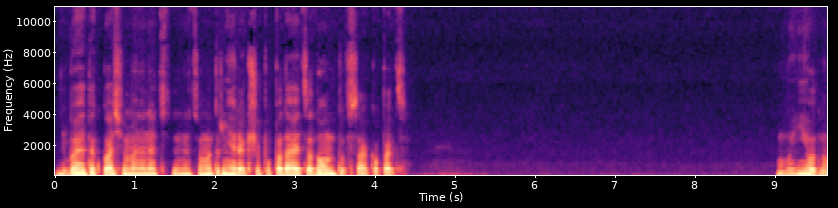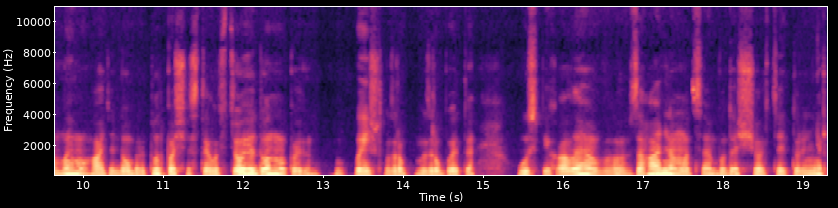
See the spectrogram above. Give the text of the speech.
Бо я так бачу, в мене на, цьому турнірі, якщо попадається дон, то все, капець. Мої одномимо гадять. Добре, тут пощастило. З цією дон вийшло зробити успіх, але в, загальному це буде щось, цей турнір.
